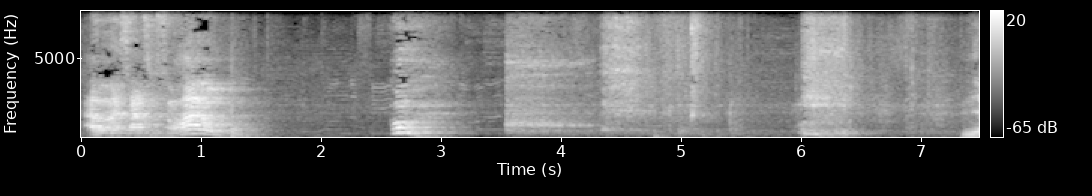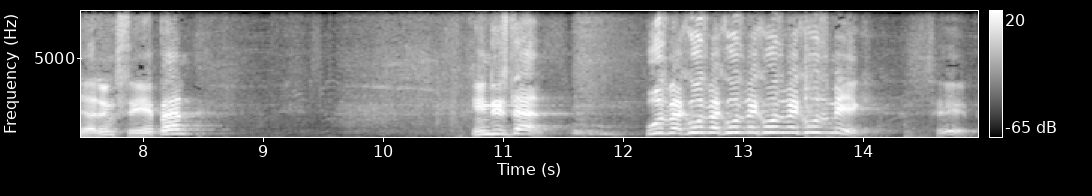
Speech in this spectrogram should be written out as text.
Állvány 123. Hú! Nyerünk szépen! Indítsd el! Húzd meg, húzd meg, húzd meg, húzd meg, húzd még! Szép!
